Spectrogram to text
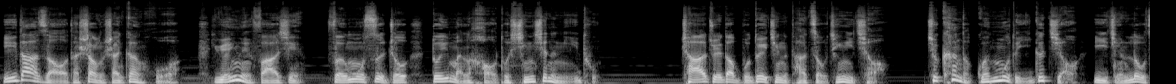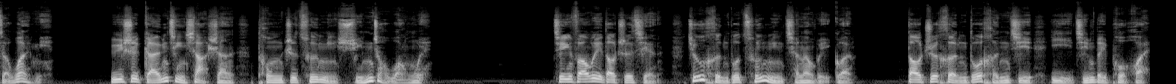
一大早，他上山干活，远远发现坟墓四周堆满了好多新鲜的泥土。察觉到不对劲的他走近一瞧，就看到棺木的一个角已经露在外面，于是赶紧下山通知村民寻找王伟。警方未到之前，就有很多村民前来围观，导致很多痕迹已经被破坏，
